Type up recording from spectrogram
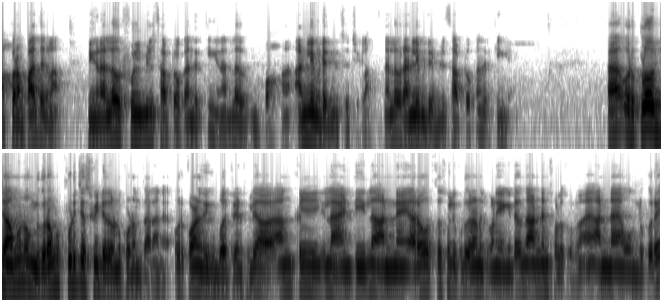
அப்புறம் பார்த்துக்கலாம். நீங்கள் நல்ல ஒரு ஃபுல் மீல் சாப்பிட்டு உட்காந்துருக்கீங்க நல்ல அன்லிமிட்டெட் மீல்ஸ் வச்சுக்கலாம். நல்ல ஒரு அன்லிமிட்டெட் மீல் சாப்பிட்டு உட்காந்துருக்கீங்க ஒரு குலோப் ஜாமுன் உங்களுக்கு ரொம்ப பிடிச்ச ஸ்வீட் ஏதோ ஒன்று கொண்டு வந்து தராங்க. ஒரு குழந்தைக்கு பர்த்டேன்னு சொல்லி அங்கிள் இல்லை ஆண்டி இல்லை அண்ணன் யாரோ ஒருத்தர் சொல்லி கொடுக்குறான்னு வச்சுக்கோங்க என்கிட்ட வந்து அண்ணன் சொல்ல சொல்லுவேன். அண்ணன் உங்களுக்கு ஒரு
